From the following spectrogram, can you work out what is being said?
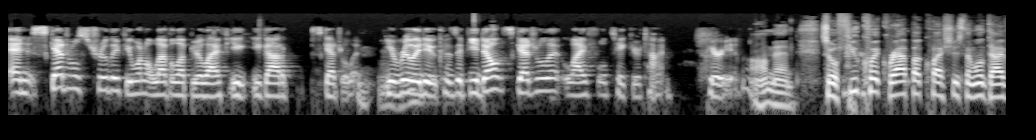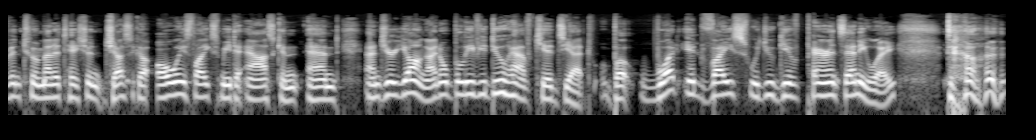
And schedules truly, if you want to level up your life, you, you gotta schedule it. Mm-hmm. You really do. Because if you don't schedule it, life will take your time. Period. Amen. So a few quick wrap up questions, then we'll dive into a meditation. Jessica always likes me to ask, and and and you're young. I don't believe you do have kids yet, but what advice would you give parents anyway to,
